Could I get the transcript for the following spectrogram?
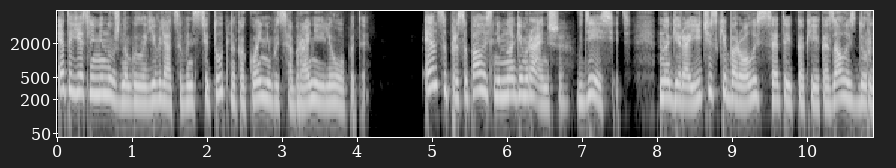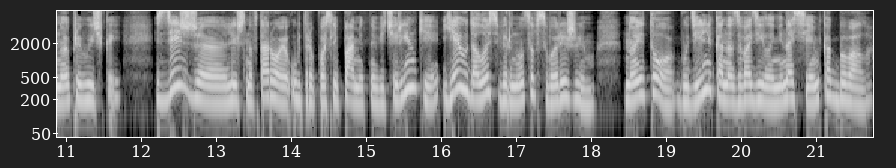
Это если не нужно было являться в институт на какое-нибудь собрание или опыты. Энса просыпалась немногим раньше, в десять, но героически боролась с этой, как ей казалось, дурной привычкой. Здесь же, лишь на второе утро после памятной вечеринки, ей удалось вернуться в свой режим. Но и то, будильник она заводила не на семь, как бывало,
